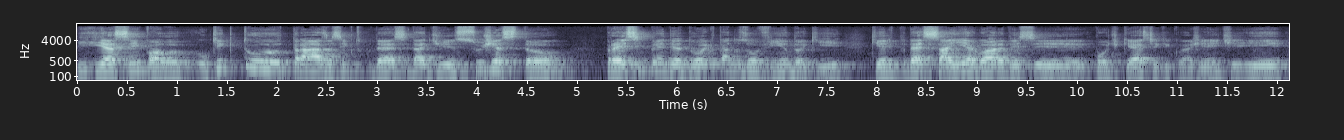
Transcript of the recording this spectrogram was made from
E, e, assim, Paulo, o que que tu traz, assim, que tu pudesse dar de sugestão para esse empreendedor que está nos ouvindo aqui, que ele pudesse sair agora desse podcast aqui com a gente e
